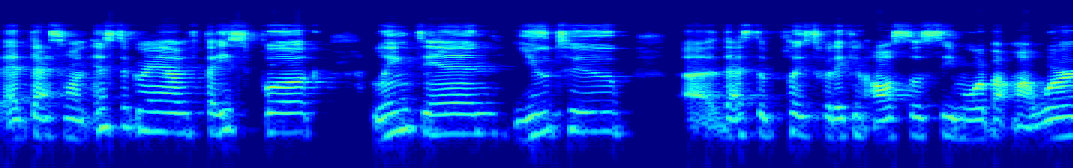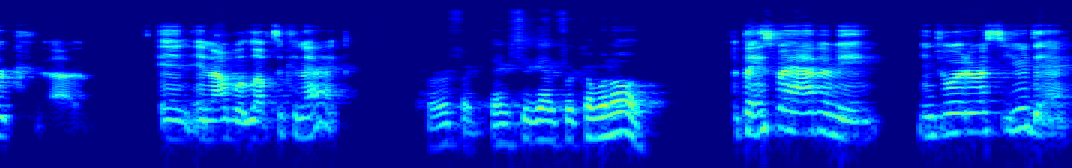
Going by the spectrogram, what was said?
That's on Instagram, Facebook, LinkedIn, YouTube. Uh, that's the place where they can also see more about my work. Uh, and, and I would love to connect. Perfect. Thanks again for coming on. Thanks for having me. Enjoy the rest of your day.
